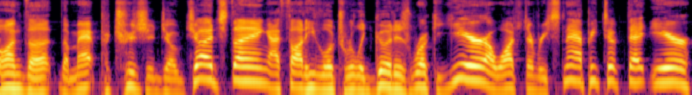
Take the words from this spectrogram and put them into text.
on the the Matt Patricia Joe Judge thing. I thought he looked really good his rookie year. I watched every snap he took that year.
